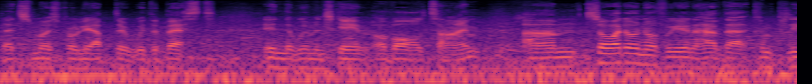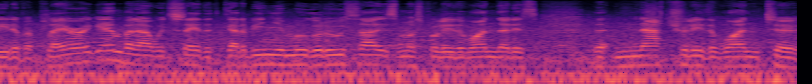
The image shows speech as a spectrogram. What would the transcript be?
that's most probably up there with the best in the women's game of all time. Um, so I don't know if we're going to have that complete of a player again, but I would say that Garbiñe Muguruza is most probably the one that is that naturally the one to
